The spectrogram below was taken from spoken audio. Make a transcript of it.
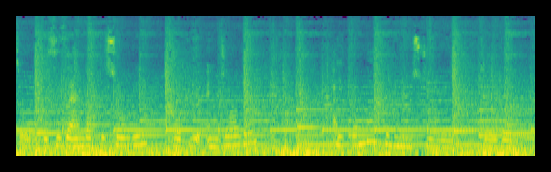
So this is the end of the story. Hope you enjoyed it. I'll come back with a new story. Then,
